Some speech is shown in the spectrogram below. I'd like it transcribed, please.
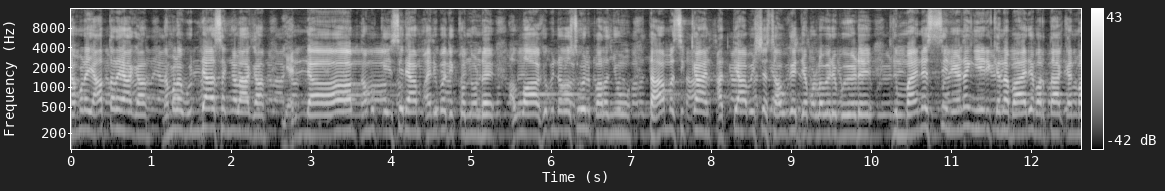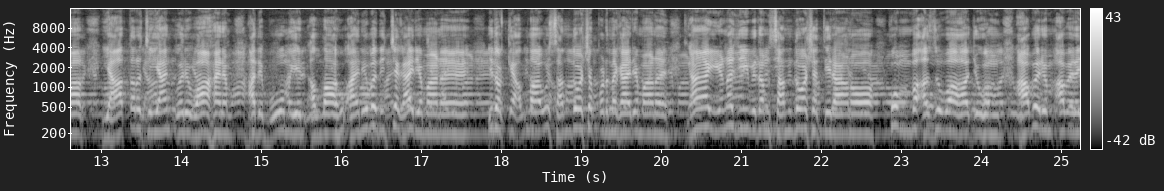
നമ്മുടെ യാത്രയാകാം നമ്മുടെ ഉല്ലാസങ്ങളാകാം. എല്ലാം നമുക്ക് ഇസ്ലാം അനുവദിക്കുന്നുണ്ട്. അള്ളാഹുബിന്റെ റസൂൽ പറഞ്ഞു താമസിക്കാൻ അത്യാവശ്യ സൗകര്യമുള്ള ഒരു വീട് മനസ്സിനിണങ്ങിയിരിക്കുന്ന ഭാര്യ ഭർത്താക്കന്മാർ യാത്ര ചെയ്യാൻ ഒരു വാഹനം അത് ഭൂമിയിൽ അള്ളാഹു അനുവദിച്ച കാര്യമാണ്. ഇതൊക്കെ അള്ളാഹു സന്തോഷപ്പെടുന്ന കാര്യമാണ്. ആ ഇണജീവിതം സന്തോഷത്തിലാണോ? അവരും അവരെ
